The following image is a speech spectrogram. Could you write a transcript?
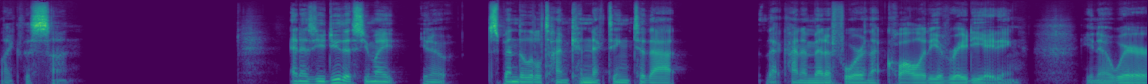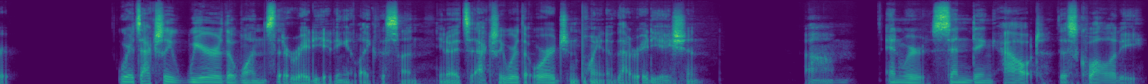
like the sun. And as you do this, you might, you know, spend a little time connecting to that that kind of metaphor and that quality of radiating, you know, where where it's actually we're the ones that are radiating it like the sun. You know, it's actually we're the origin point of that radiation. Um, and we're sending out this quality,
